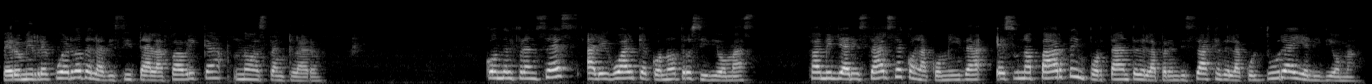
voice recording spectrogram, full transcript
Pero mi recuerdo de la visita a la fábrica no es tan claro. Con el francés, al igual que con otros idiomas, Familiarizarse con la comida es una parte importante del aprendizaje de la cultura y el idioma.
